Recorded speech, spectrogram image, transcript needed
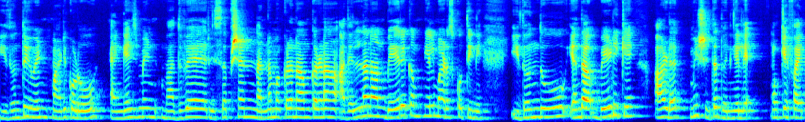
ಇದಂತೂ ಇವೆಂಟ್ ಮಾಡಿಕೊಡು. ಎಂಗೇಜ್ಮೆಂಟ್ ಮದುವೆ ರಿಸೆಪ್ಷನ್ ನನ್ನ ಮಕ್ಕಳ ನಾಮಕರಣ, ಅದೆಲ್ಲ ನಾನು ಬೇರೆ ಕಂಪ್ನಿಯಲ್ಲಿ ಮಾಡಿಸ್ಕೋತೀನಿ. ಇದೊಂದು ಎಂದ ಬೇಡಿಕೆ. ಆರ್ಡರ್ ಮಿಶ್ರಿತ ಧ್ವನಿಯಲ್ಲೇ. ಓಕೆ ಫೈನ್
